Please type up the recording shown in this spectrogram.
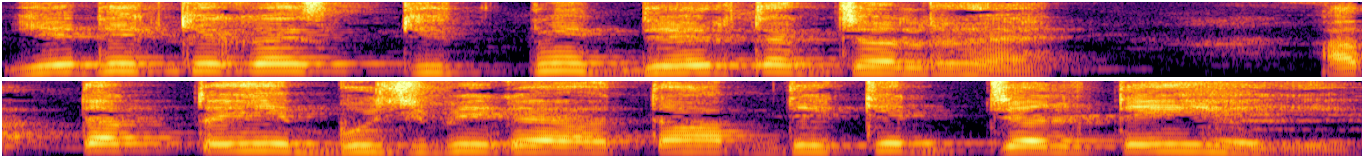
ये देखिएगा कितनी देर तक जल रहा है। अब तक तो ये बुझ भी गया होता आप देखिए जलते ही है ये।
